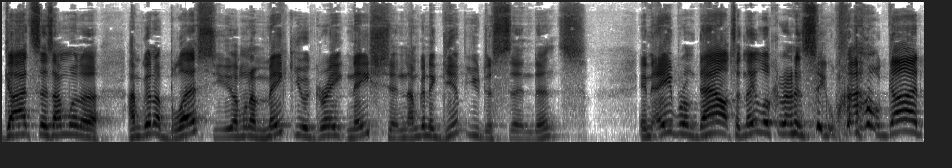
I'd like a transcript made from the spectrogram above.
God says, I'm going to I'm going to bless you. I'm going to make you a great nation. I'm going to give you descendants. And Abram doubts, and they look around and say, Wow, God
